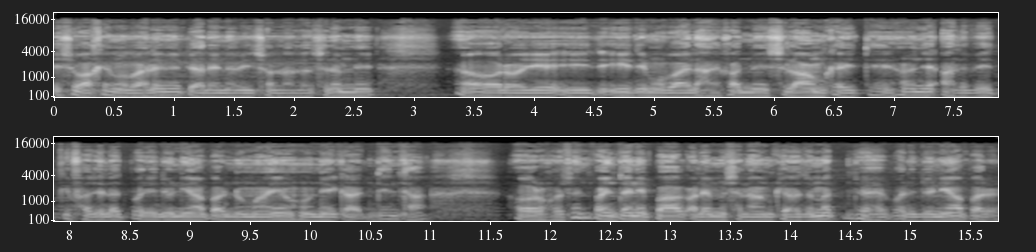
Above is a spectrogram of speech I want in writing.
اس واقع مباحلے میں پیارے نبی صلی اللہ علیہ وسلم نے اور یہ عید عید موبائل حقیقت میں اسلام کہتے تھے ہاں جی البید کی فضلت پوری دنیا پر نمایاں ہونے کا دن تھا۔ اور حسن پنجن پاک علیہ السلام کی عظمت جو ہے پوری دنیا پر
